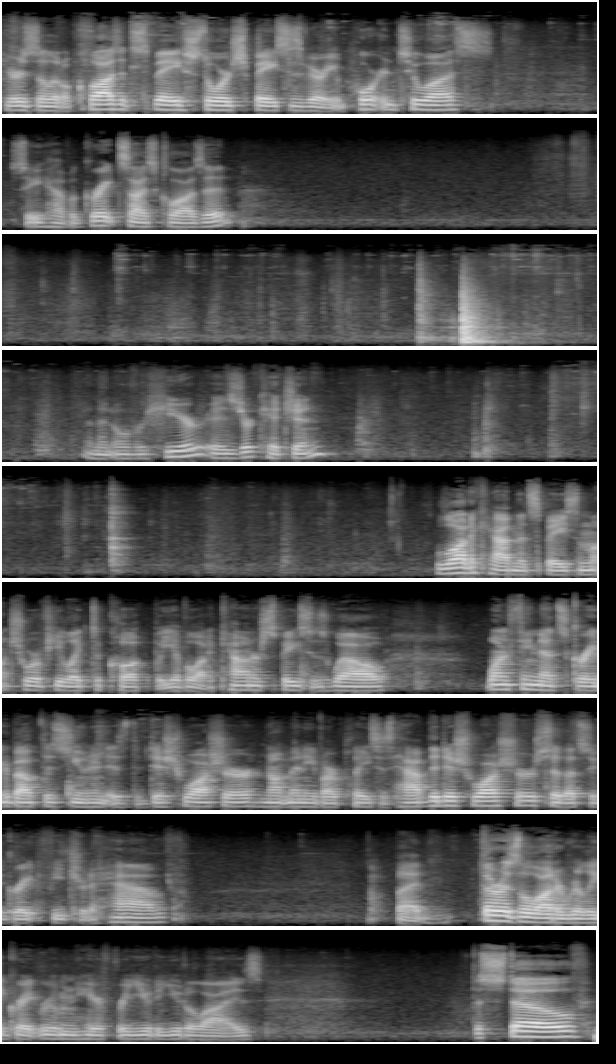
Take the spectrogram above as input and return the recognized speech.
here's a little closet space. Storage space is very important to us. So you have a great size closet. And then over here is your kitchen. A lot of cabinet space. I'm not sure if you like to cook, but you have a lot of counter space as well. One thing that's great about this unit is the dishwasher. Not many of our places have the dishwasher, so that's a great feature to have. But there is a lot of really great room in here for you to utilize. The stove,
